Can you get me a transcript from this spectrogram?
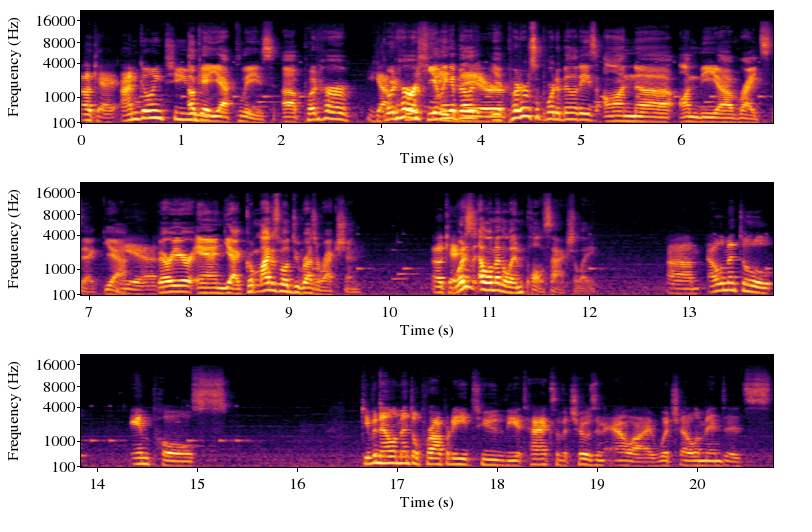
Okay, I'm going to. Okay, yeah, please. Uh, put her, put her healing ability. Yeah, put her support abilities on uh, on the uh, right stick. Yeah. Yeah. Barrier and yeah, go, might as well do resurrection. Okay. What is elemental impulse actually? um, elemental impulse? Give an elemental property to the attacks of a chosen ally. Which element is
